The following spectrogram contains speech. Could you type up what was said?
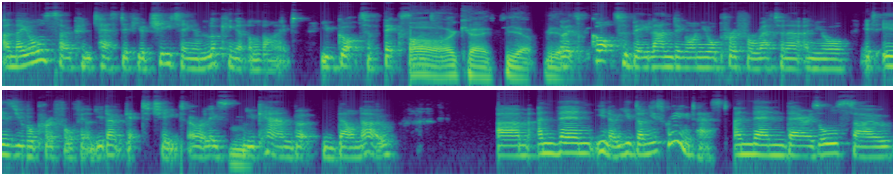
And they also can test if you're cheating and looking at the light. You've got to fix. It. Oh, okay. Yeah, yeah. So it's got to be landing on your peripheral retina, and your it is your peripheral field. You don't get to cheat, or at least mm. you can, but they'll know. Um, and then, you know, you've done your screening test. And then there is also,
